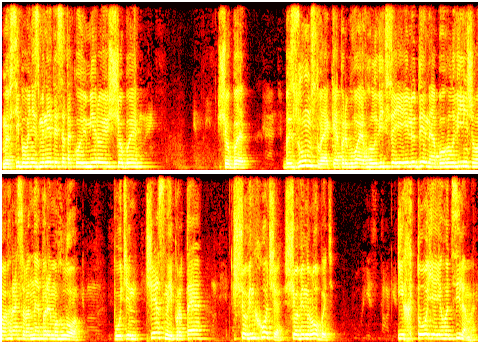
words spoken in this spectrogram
Ми всі повинні змінитися такою мірою, щоби щоб безумство, яке перебуває в голові цієї людини або в голові іншого агресора, не перемогло. Путін чесний про те, що він хоче, що він робить, і хто є його цілями.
